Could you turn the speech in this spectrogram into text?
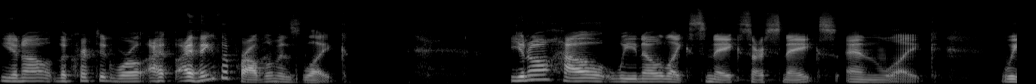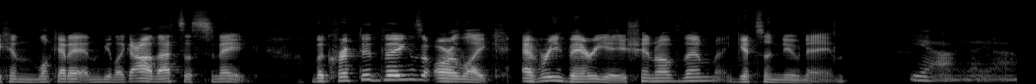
you know the cryptid world i i think the problem is like you know how we know like snakes are snakes and like we can look at it and be like ah that's a snake the cryptid things are like every variation of them gets a new name Yeah, yeah, yeah.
